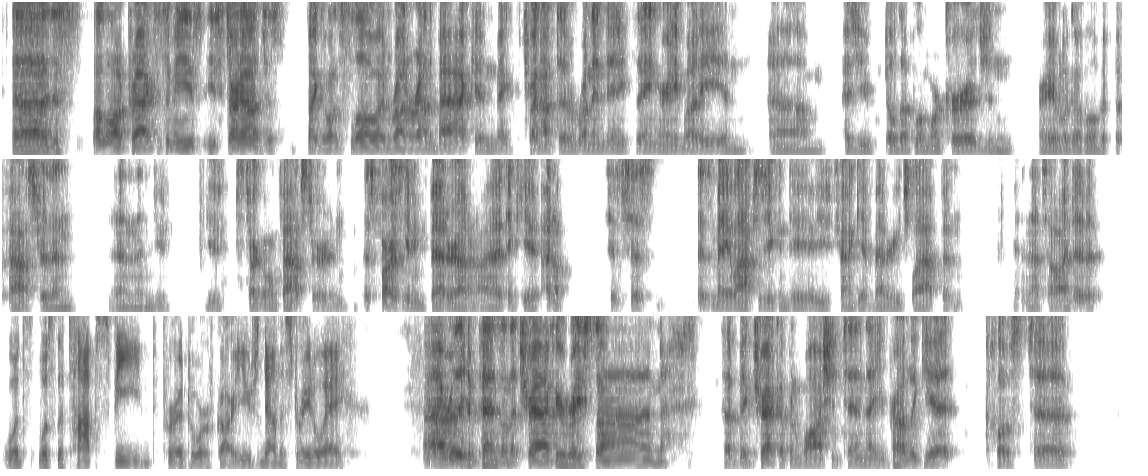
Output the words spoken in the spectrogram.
Uh, just a lot of practice. I mean, you, you start out just by going slow and run around the back and make try not to run into anything or anybody, and um, as you build up a little more courage and are able to go a little bit faster, then and then you you start going faster. And as far as getting better, I don't know. I think you, I don't, it's just as many laps as you can do. You kind of get better each lap. And, and that's how I did it. What's, what's the top speed for a dwarf car usually down the straightaway? Uh, it really depends on the track. We raced on a big track up in Washington that you probably get close to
